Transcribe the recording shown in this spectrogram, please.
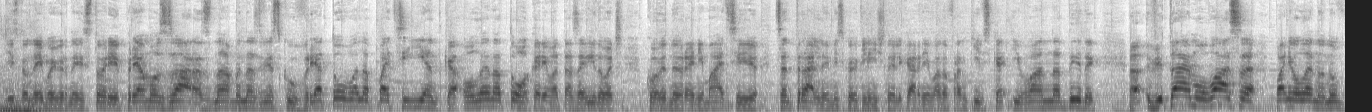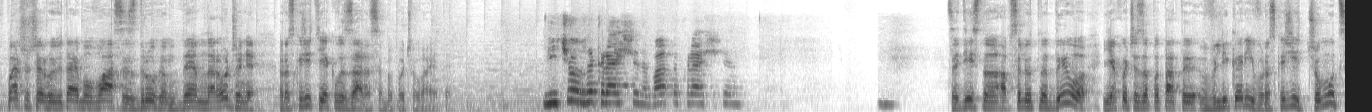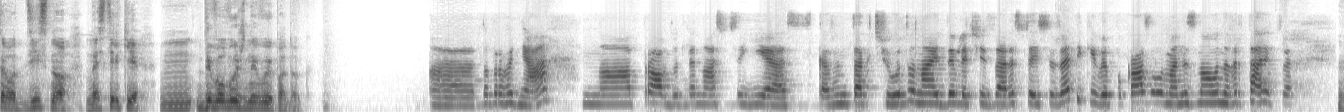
Дійсно неймовірна історія. Прямо зараз з нами на зв'язку врятована пацієнтка Олена Токарєва та завідувач ковідною реанімацією Центральної міської клінічної лікарні Івано-Франківська Іванна Дидик. Е, Вітаємо вас, е, пані Олено. Ну, в першу чергу вітаємо вас із другим днем народження. Розкажіть, як ви зараз себе почуваєте? Нічого вже краще, набагато краще. Це дійсно абсолютне диво. Я хочу запитати в лікарів. Розкажіть, чому це от дійсно настільки дивовижний випадок? Доброго дня. Направду для нас це є, скажімо так, чудо. Навіть дивлячись зараз цей сюжет, який ви показували, в мене знову навертаються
